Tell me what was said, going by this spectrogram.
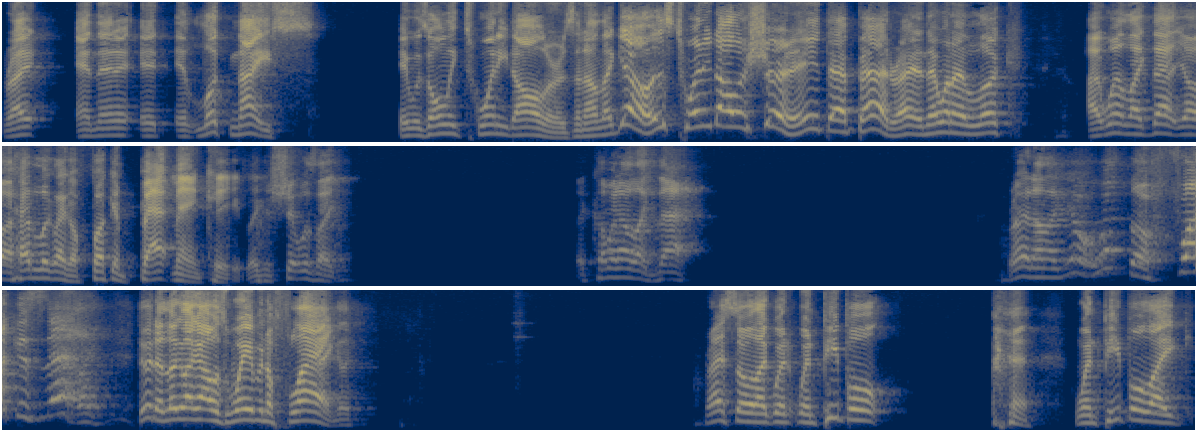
right? And then it, it it looked nice. It was only twenty dollars, and I'm like, yo, this twenty dollar shirt it ain't that bad, right? And then when I look, I went like that, yo, I had to look like a fucking Batman cape. Like the shit was like, like coming out like that. Right? I'm like, yo, what the fuck is that? Like, dude, it looked like I was waving a flag. Like, right? So like when when people when people like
